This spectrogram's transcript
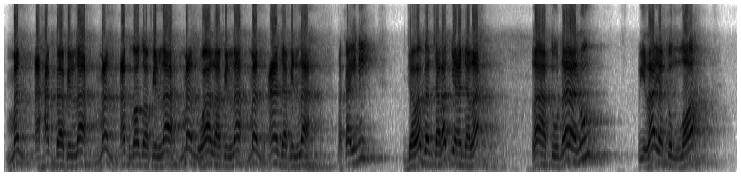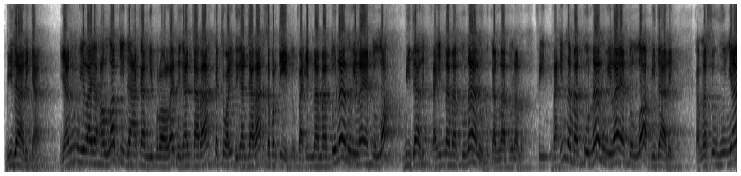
Man ahabba fillah man abghadha fillah man wala fillah man ada fillah. Maka ini jawaban syaratnya adalah la tunalu wilayatullah bidzalika yang wilayah Allah tidak akan diperoleh dengan cara kecuali dengan cara seperti itu. Fa inna tunalu wilayatullah bidalik. Fa inna tunalu bukan la tunalu. Fa inna tunalu wilayatullah bidalik. Karena sungguhnya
